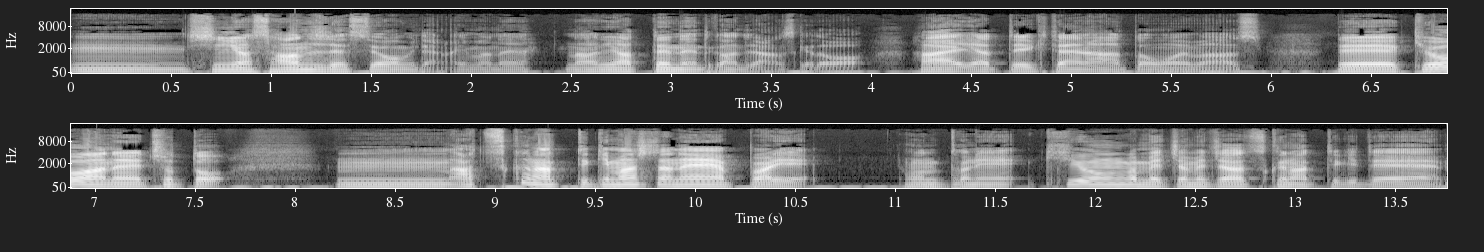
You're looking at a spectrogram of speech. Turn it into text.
うーん、深夜3時ですよ、みたいな、今ね。何やってんねんって感じなんですけど。はい、やっていきたいなと思います。で、今日はね、ちょっと、うーん、暑くなってきましたね、やっぱり。本当に。気温がめちゃめちゃ暑くなってきて、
